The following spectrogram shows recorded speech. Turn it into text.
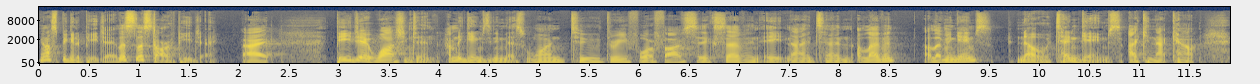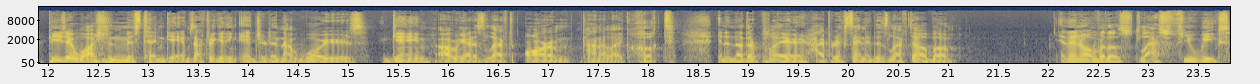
you know, speaking of PJ, let's let's start with PJ. All right. PJ Washington, how many games did he miss? One, two, three, four, five, six, seven, eight, nine, 10, 11? 11 games? No, 10 games. I cannot count. PJ Washington missed 10 games after getting injured in that Warriors game uh, he got his left arm kind of like hooked in another player, hyperextended his left elbow. And then over those last few weeks,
